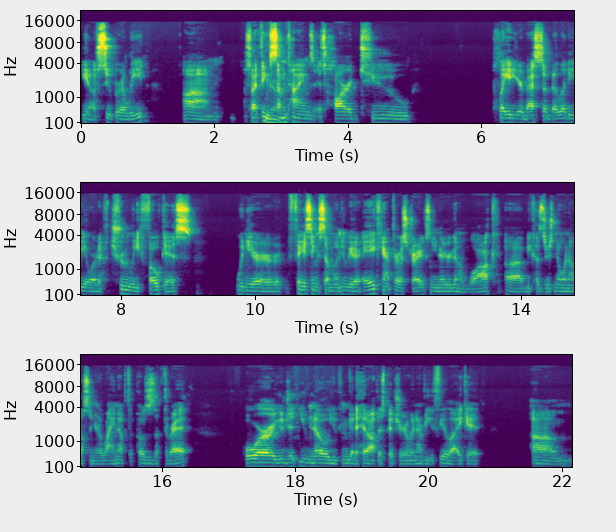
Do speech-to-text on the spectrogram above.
you know, super elite. Um, so I think yeah. sometimes it's hard to play to your best ability or to truly focus when you're facing someone who either a can't throw strikes and you know you're going to walk uh, because there's no one else in your lineup that poses a threat, or you just you know you can get a hit off this pitcher whenever you feel like it. Um,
